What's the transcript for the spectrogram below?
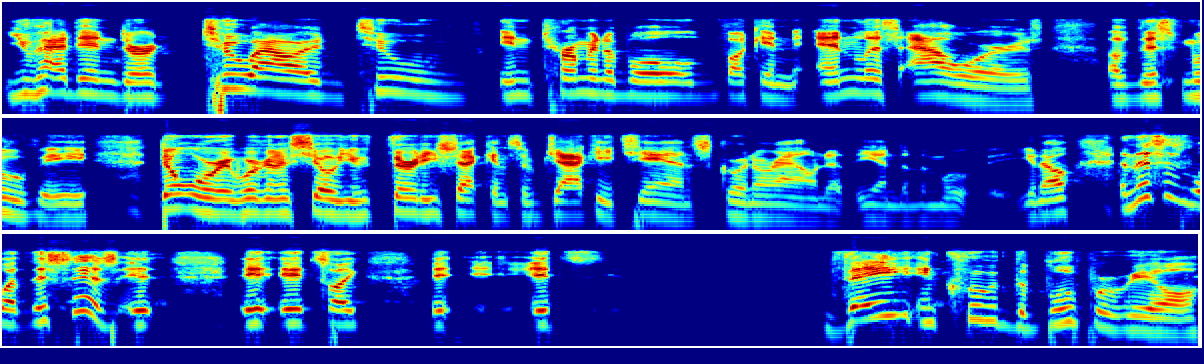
you had to endure two hour, two interminable, fucking endless hours of this movie. Don't worry, we're gonna show you 30 seconds of Jackie Chan screwing around at the end of the movie. You know, and this is what this is. It, it it's like it, it's they include the blooper reel.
